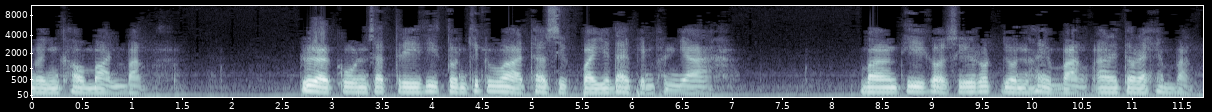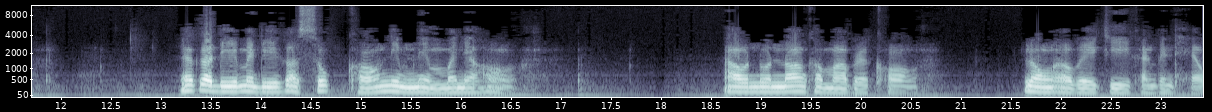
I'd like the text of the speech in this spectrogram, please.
เงินเข้าบ้านบ้างเกื้อกูลสตรีที่ตนคิดว่าถ้าศึกไปจะได้เป็นพัญญา บางทีก็ซื้อรถยนต์ให้บ้าง อะไรต่ออะไรให้บ้าง แล้วก็ดีไม่ดีก็ซุกของนิ่มๆไว้ในห้อง เอานวลน้องเข้ามาประคอง ลงเอาเวจีกันเป็นแถว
